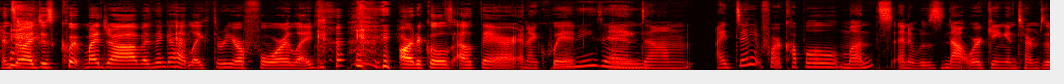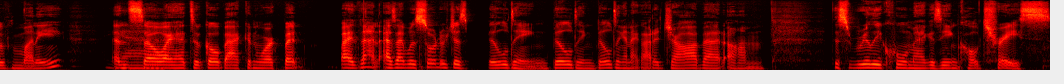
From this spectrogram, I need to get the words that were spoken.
And so I just quit my job. I think I had like three or four like articles out there and I quit. Amazing. And um, I did it for a couple months and it was not working in terms of money. And yeah. so I had to go back and work. But by then, as I was sort of just building, building, building, and I got a job at um, this really cool magazine called Trace.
